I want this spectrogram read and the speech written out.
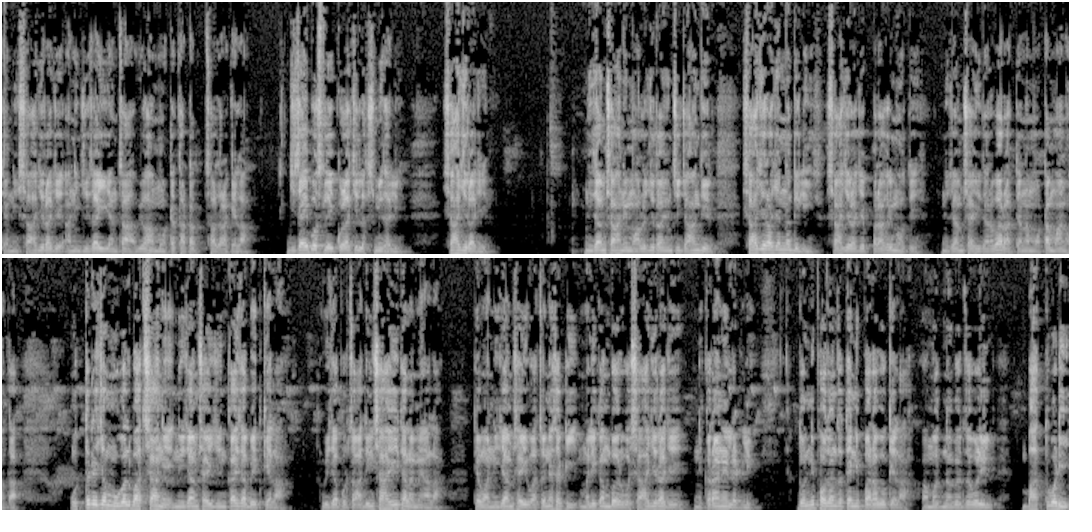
त्यांनी शहाजीराजे आणि जिजाई यांचा विवाह मोठ्या थाटात साजरा केला. जिजाई भोसले कुळाची लक्ष्मी झाली. शहाजीराजे. निजामशहाने मालोजीराजांची जहांगीर शहाजीराजांना दिली. शहाजीराजे पराक्रमी होते. निजामशाही दरबारात त्यांना मोठा मान होता. उत्तरेच्या मुघल बादशहाने निजामशाही जिंकायचा बेत केला. विजापूरचा आदिलशहाही त्याला मिळाला. तेव्हा निजामशाही वाचवण्यासाठी मलिक अंबर व शहाजीराजे निकराने लढली. दोन्ही फौजांचा त्यांनी पराभव केला. अहमदनगरजवळील भातवडी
